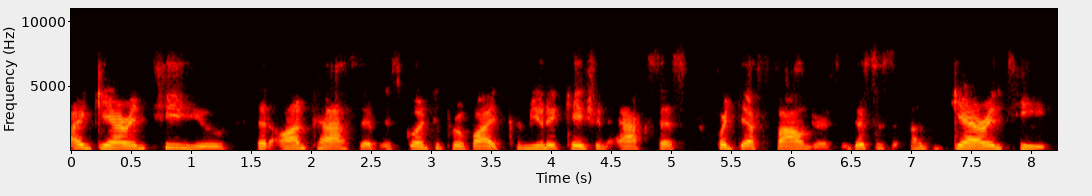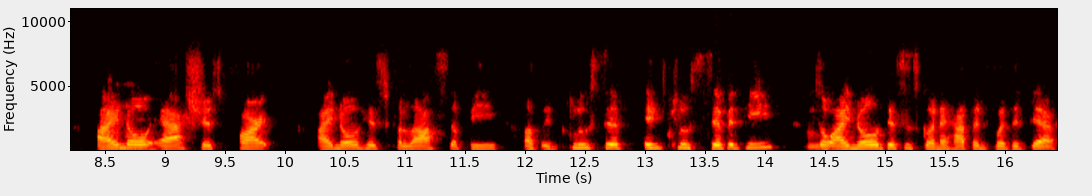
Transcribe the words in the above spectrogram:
I guarantee you that OnPassive is going to provide communication access for deaf founders. This is a guarantee. I know mm-hmm. Ash's heart. I know his philosophy of inclusive inclusivity. Mm-hmm. So I know this is going to happen for the deaf.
